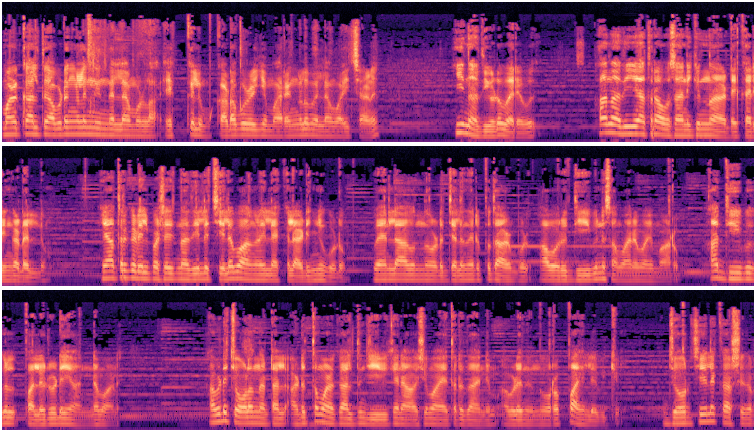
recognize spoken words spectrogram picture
മഴക്കാലത്ത് അവിടങ്ങളിൽ നിന്നെല്ലാമുള്ള എക്കലും കടപുഴകിയ മരങ്ങളും എല്ലാം വഹിച്ചാണ് ഈ നദിയുടെ വരവ്. ആ നദീയാത്ര അവസാനിക്കുന്നതാകട്ടെ കരിങ്കടലിലും. യാത്രക്കിടയിൽ പക്ഷേ നദിയിലെ ചില ഭാഗങ്ങളിൽ എക്കൽ അടിഞ്ഞുകൂടും. വേനലാകുന്നതോടെ ജലനിരപ്പ് താഴുമ്പോൾ അവ ഒരു ദ്വീപിന് സമാനമായി മാറും. ആ ദ്വീപുകൾ പലരുടെയും അന്നമാണ്. അവിടെ ചോളം നട്ടാൽ അടുത്ത മഴക്കാലത്തും ജീവിക്കാൻ ആവശ്യമായത്ര ധാന്യം അവിടെ നിന്ന് ഉറപ്പായും ലഭിക്കും. ജോർജിയയിലെ കർഷകർ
